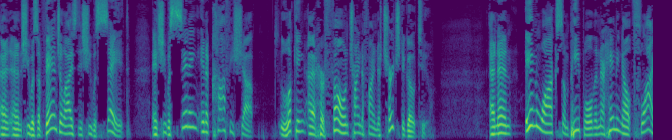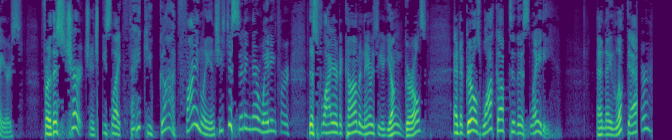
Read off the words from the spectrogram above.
and, and she was evangelized and she was saved. And she was sitting in a coffee shop looking at her phone trying to find a church to go to. And then in walk some people, and they're handing out flyers for this church. And she's like, Thank you, God, finally. And she's just sitting there waiting for this flyer to come. And there's the young girls. And the girls walk up to this lady and they looked at her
